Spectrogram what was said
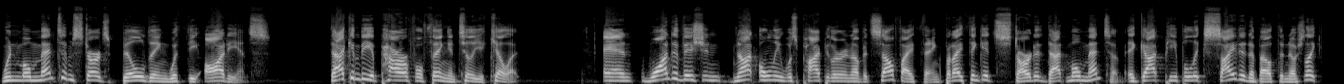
When momentum starts building with the audience, that can be a powerful thing until you kill it. And WandaVision not only was popular in of itself, I think, but I think it started that momentum. It got people excited about the notion. Like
